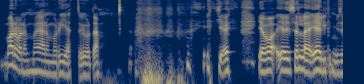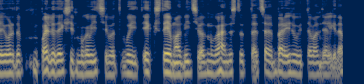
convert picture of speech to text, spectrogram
ma arvan, et ma jään oma riiete juurde ja, ja, ja selle jälgimise juurde paljud eksid-muga viitsivad või eksteemad viitsivad minuga ühendust võtta, et see on päris huvitav olnud jälgida.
